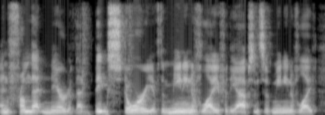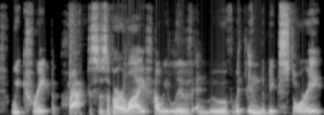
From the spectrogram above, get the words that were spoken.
And from that narrative, that big story of the meaning of life or the absence of meaning of life, we create the practices of our life, how we live and move within the big story.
